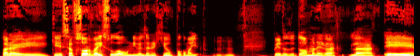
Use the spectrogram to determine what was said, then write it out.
para eh, que se absorba y suba a un nivel de energía un poco mayor. Pero de todas maneras la, eh,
